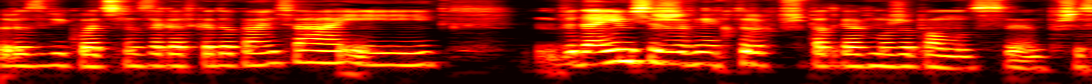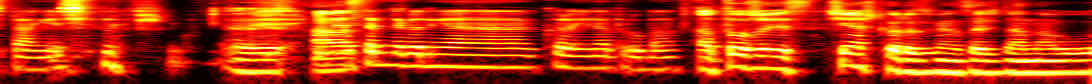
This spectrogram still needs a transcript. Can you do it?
rozwikłać tę zagadkę do końca i Wydaje mi się, że w niektórych przypadkach może pomóc y, przyspanie się na przykład. E, I następnego dnia kolejna próba. A to, że jest ciężko rozwiązać daną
